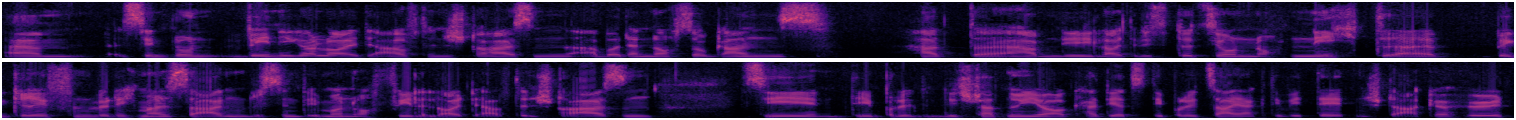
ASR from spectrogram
Ähm, es sind nun weniger Leute auf den Straßen, aber dennoch so ganz hat, äh, haben die Leute die Situation noch nicht äh, begriffen, würde ich mal sagen. Es sind immer noch viele Leute auf den Straßen. Sie, die, die Stadt New York hat jetzt die Polizeiaktivitäten stark erhöht,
